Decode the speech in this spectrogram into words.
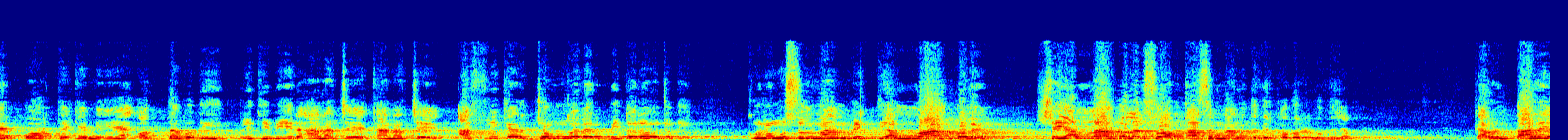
এরপর থেকে নিয়ে অদ্যাবধি পৃথিবীর আনাচে কানাচে আফ্রিকার জঙ্গলের ভিতরেও যদি কোন মুসলমান ব্যক্তি আল্লাহ বলেন সেই আল্লাহ বলার সব কাসেম নানতবীর কবরের মধ্যে যাবে। কারণ তার এই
